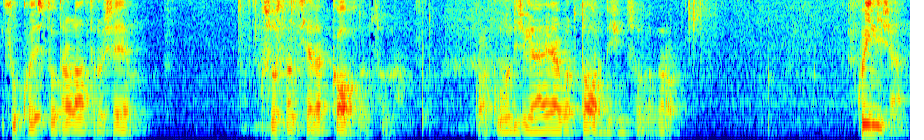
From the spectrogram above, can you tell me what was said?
Su questo, tra l'altro, c'è sostanziale accordo, insomma. Qualcuno dice che ne aveva 14, insomma, però 15 anni.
